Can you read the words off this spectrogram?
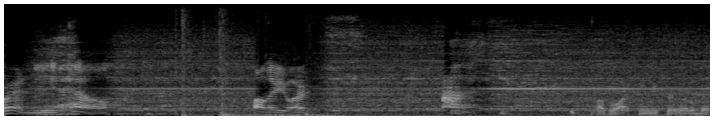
Where in the hell? Oh, there you are. Ah, I was watching you for a little bit.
